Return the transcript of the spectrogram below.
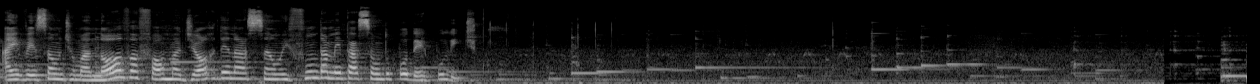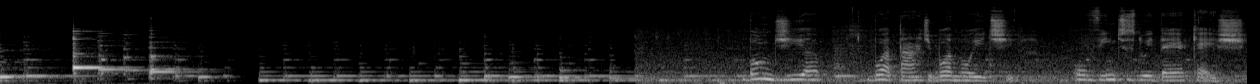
a invenção de uma nova forma de ordenação e fundamentação do poder político. Bom dia, boa tarde, boa noite, ouvintes do Ideia Cash,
